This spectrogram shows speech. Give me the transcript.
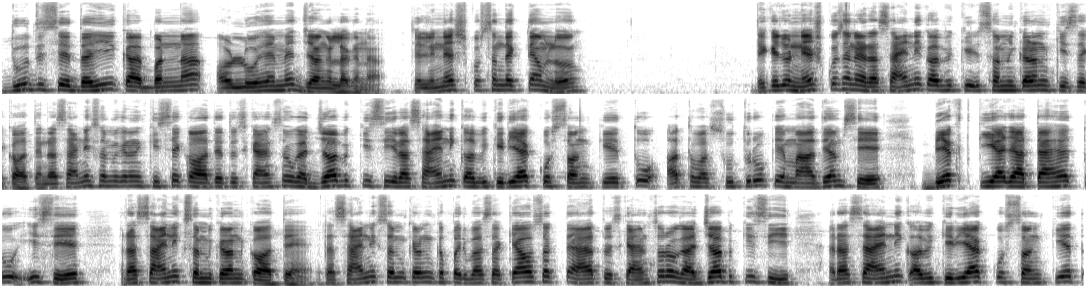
दूध से दही का बनना और लोहे में जंग लगना। चलिए नेक्स्ट क्वेश्चन देखते हैं हम लोग। देखिए, जो नेक्स्ट क्वेश्चन है, रासायनिक अभिक्रिया समीकरण किसे कहते हैं? रासायनिक समीकरण किसे कहते हैं? तो इसका आंसर होगा, जब किसी रासायनिक अभिक्रिया को संकेतों अथवा सूत्रों के माध्यम से व्यक्त किया जाता है तो इसे रासायनिक समीकरण कहते हैं। रासायनिक समीकरण का परिभाषा क्या हो सकता है? तो इसका आंसर होगा, जब किसी रासायनिक अभिक्रिया को संकेत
